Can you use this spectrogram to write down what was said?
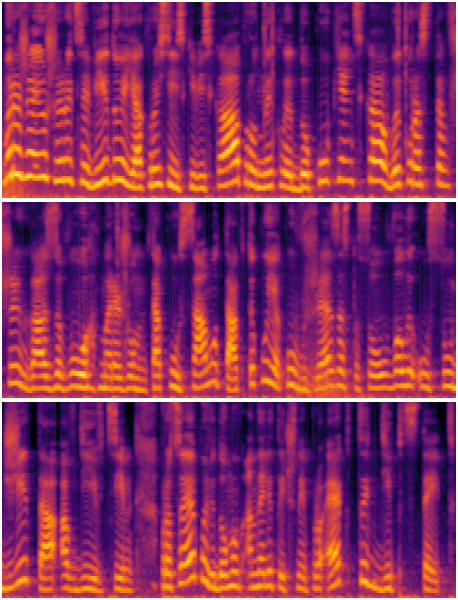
Мережею шириться відео, як російські війська проникли до Куп'янська, використавши газову мережу. Таку саму тактику, яку вже застосовували у суджі та Авдіївці. Про це повідомив аналітичний проект State.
